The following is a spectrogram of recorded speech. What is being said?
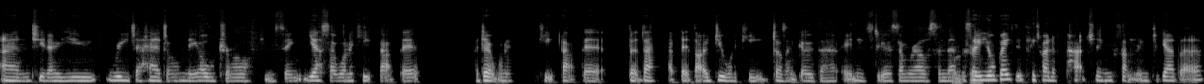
and you know, you read ahead on the old draft and think, yes, I want to keep that bit. I don't want to keep that bit but that bit that I do want to keep doesn't go there. It needs to go somewhere else. And then, okay. so you're basically kind of patching something together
